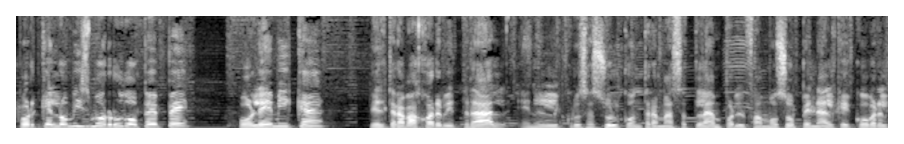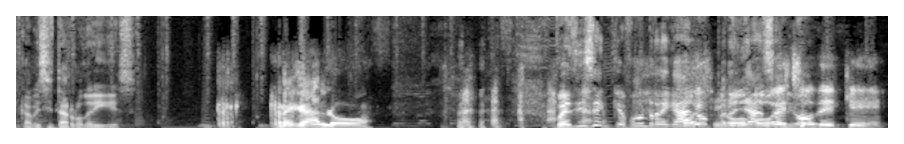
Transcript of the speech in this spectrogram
Porque lo mismo Rudo Pepe, polémica, el trabajo arbitral en el Cruz Azul contra Mazatlán por el famoso penal que cobra el cabecita Rodríguez. Regalo. pues dicen que fue un regalo, pero ya o eso de que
